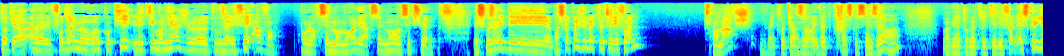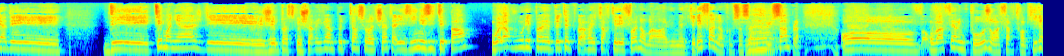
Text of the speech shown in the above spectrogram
Donc euh, il faudrait me recopier les témoignages que vous avez fait avant pour le harcèlement moral et le harcèlement sexuel. Est-ce que vous avez des parce qu'après je vais mettre le téléphone en marche. Il va être 15 h il va être presque 16 h hein. On va bientôt mettre le téléphone. Est-ce qu'il y a des des témoignages, des parce que je suis arrivé un peu de tard sur le chat, allez-y, n'hésitez pas. Ou alors vous voulez peut-être parler par téléphone, on va allumer le téléphone, hein, comme ça être plus simple. On, va faire une pause, on va faire tranquille.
